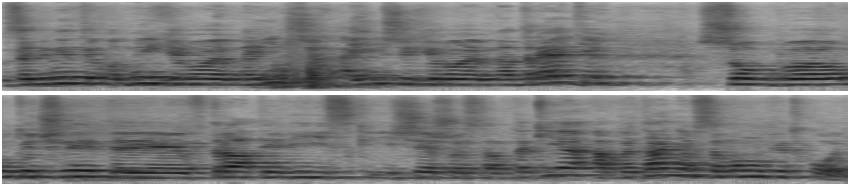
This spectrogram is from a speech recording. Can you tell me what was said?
замінити одних героїв на інших, а інших героїв на третіх, щоб уточнити втрати військ і ще щось там таке, а питання в самому підході.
